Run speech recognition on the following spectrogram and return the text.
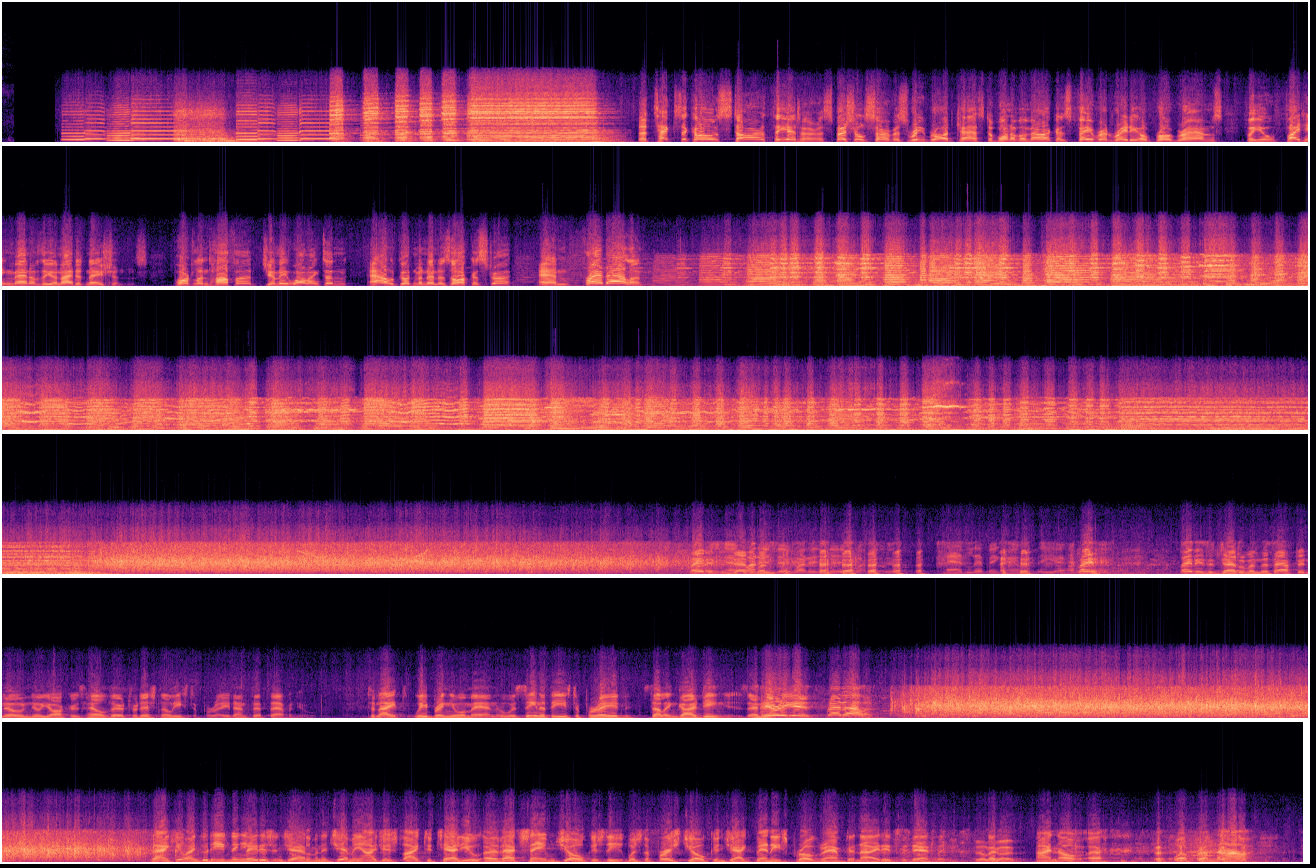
The Texaco Star Theater, a special service rebroadcast of one of America's favorite radio programs for you fighting men of the United Nations. Portland Hoffa, Jimmy Wallington, Al Goodman and his orchestra, and Fred Allen. Ladies and gentlemen. is it? What is this? What is it? Ad libbing, huh? The, uh, Ladies, ladies and gentlemen, this afternoon, New Yorkers held their traditional Easter parade on Fifth Avenue. Tonight, we bring you a man who was seen at the Easter parade selling gardenias. And here he is, Fred Allen. Thank you, and good evening, ladies and gentlemen. And Jimmy, I'd just like to tell you uh, that same joke is the was the first joke in Jack Benny's program tonight, incidentally. Still But good. I know. Uh, well, from now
